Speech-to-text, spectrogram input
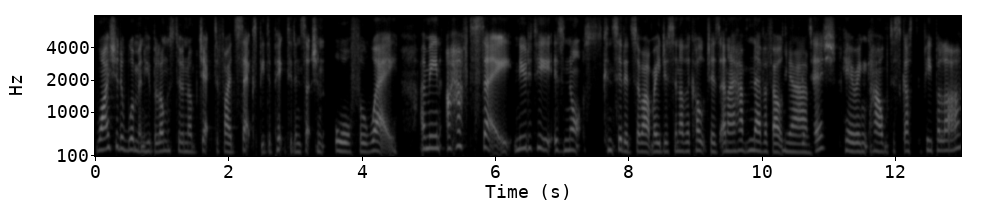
Why should a woman who belongs to an objectified sex be depicted in such an awful way? I mean, I have to say, nudity is not considered so outrageous in other cultures, and I have never felt yeah. British hearing how disgusted people are.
